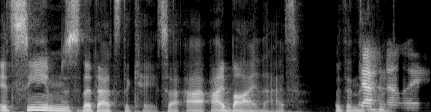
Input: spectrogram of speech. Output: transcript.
it seems that that's the case. I I, I buy that within the. Definitely. Yeah.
